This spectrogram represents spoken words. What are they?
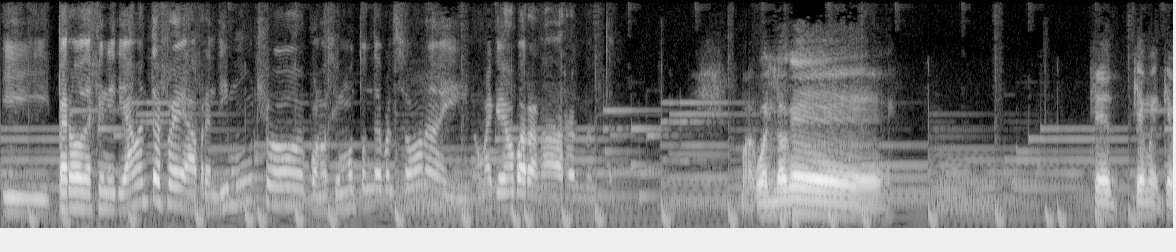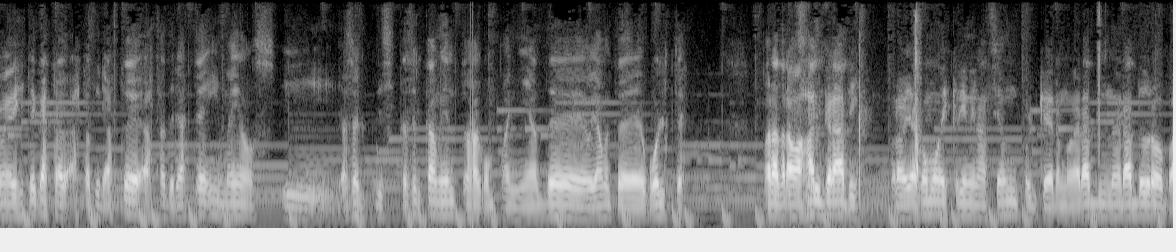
Y, pero definitivamente fue, aprendí mucho, conocí un montón de personas y no me quejo para nada realmente. Me acuerdo que que, que me, que me dijiste que hasta, hasta tiraste hasta tiraste emails y hacer- hiciste acercamientos a compañías de obviamente de para trabajar Sí. gratis, pero había como discriminación porque no eras no eras de Europa.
